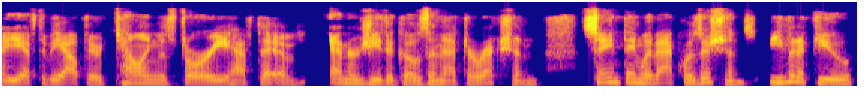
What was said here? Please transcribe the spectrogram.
you have to be out there telling the story. You have to have energy that goes in that direction. Same thing with acquisitions. Even if you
